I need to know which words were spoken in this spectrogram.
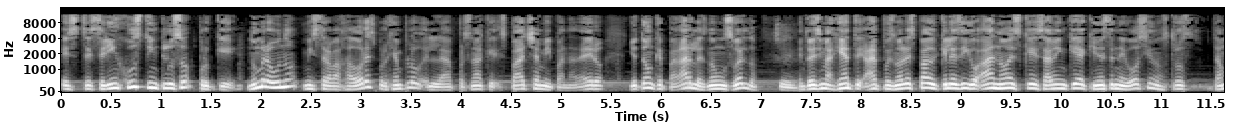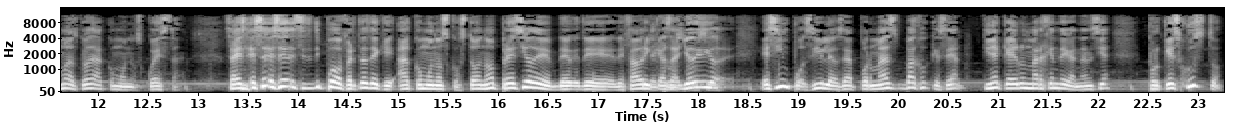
Este, sería injusto incluso porque, número uno, mis trabajadores, por ejemplo, la persona que despacha, mi panadero, yo tengo que pagarles, ¿no? Un sueldo. Sí. Entonces imagínate, ah, pues no les pago, ¿y qué les digo? Ah, no, es que saben que aquí en este negocio nosotros damos las cosas a como nos cuesta. O sea, es- ese, tipo de ofertas de que, ah, como nos costó, ¿no? Precio de, de, de, de fábrica. O sea, yo digo, sí. es imposible, o sea, por más bajo que sea, tiene que haber un margen de ganancia porque es justo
